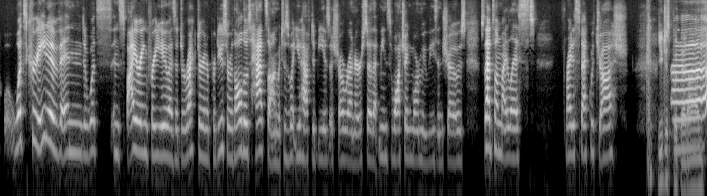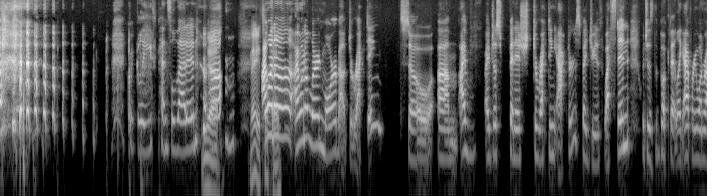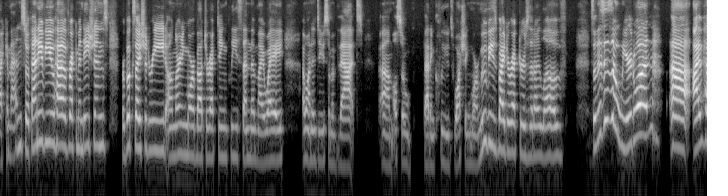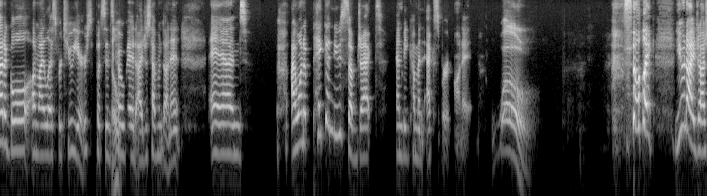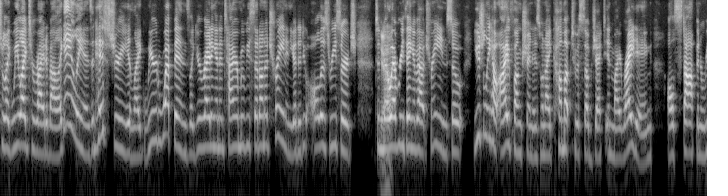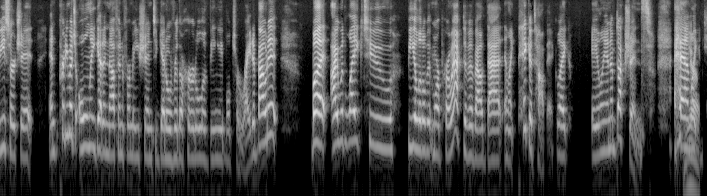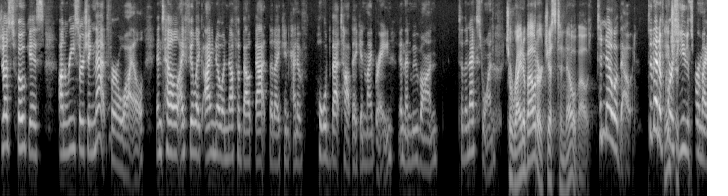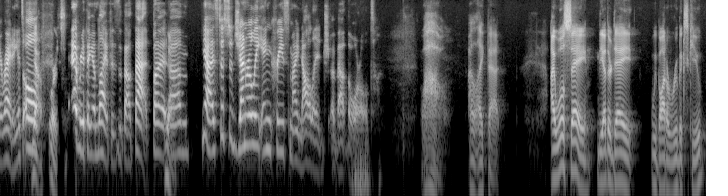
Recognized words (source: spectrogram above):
what's creative and what's inspiring for you as a director and a producer with all those hats on which is what you have to be as a showrunner. So that means watching more movies and shows. So that's on my list. Write a spec with josh. You just put that on. Uh, quickly pencil that in. Yeah. Um, Hey, I want to I want to learn more about directing So um, I've I've just finished directing actors by Judith Weston, which is the book that like everyone recommends. So if any of you have recommendations for books I should read on learning more about directing, please send them my way. I want to do some of that. Um, also, that includes watching more movies by directors that I love. So this is a weird one. Uh, I've had a goal on my list for two years, but since Oh. COVID, I just haven't done it. And I want to pick a new subject and become an expert on it. Whoa. so like you and I, Josh, like we like to write about like aliens and history and like weird weapons. Like you're writing an entire movie set on a train and you had to do all this research to know everything about trains. So usually how I function is when I come up to a subject in my writing, I'll stop and research it and pretty much only get enough information to get over the hurdle of being able to write about it. But I would like to be a little bit more proactive about that and like pick a topic like alien abductions and Yeah. like just focus on researching that for a while until I feel like I know enough about that that I can kind of hold that topic in my brain and then move on to the next one To write about or just to know about? to know about. To then of course use for my writing. It's all yeah, of course. everything in life is about that. But Yeah. um yeah, it's just to generally increase my knowledge about the world. Wow. I like that. I will say the other day we bought a Rubik's Cube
